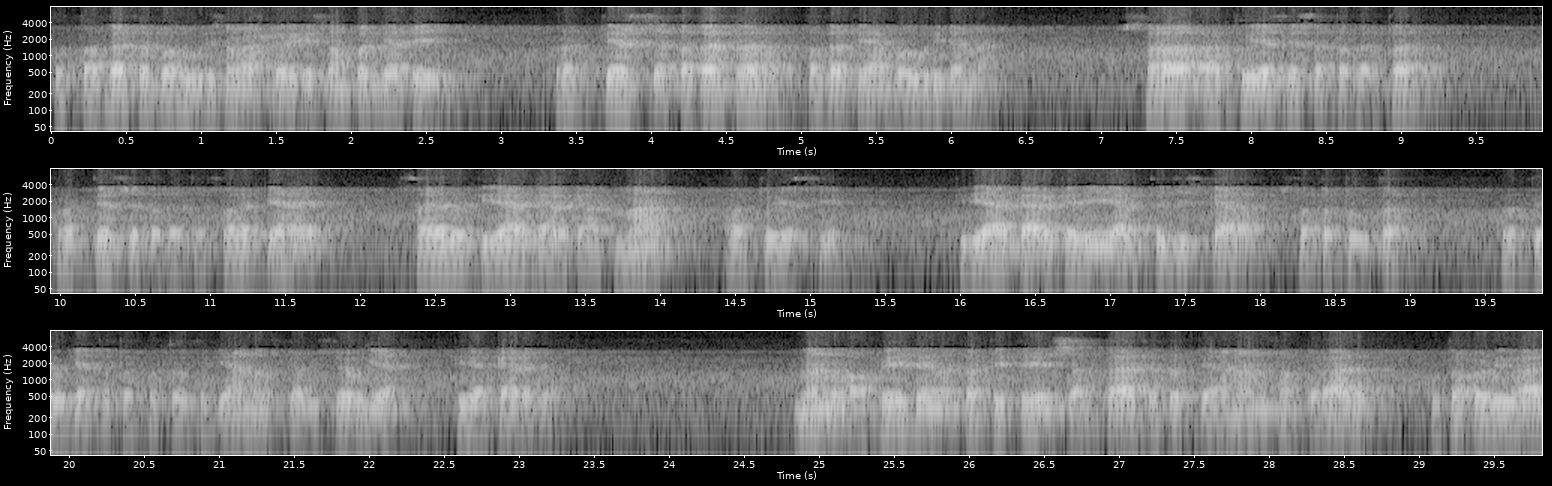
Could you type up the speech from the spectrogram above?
तो तदर्थ बहुबरी समाज करके संपद्यते। प्रत्यक्ष तदर्थ। तदर्थ यहाँ बहुबरी करना। स अर्थ यसे स तदर्थ। प्रत्यक्ष तदर्थ स क्या है। सैव क्रियाकारक आत्मा अर्थ यस्य। क्रियाकारक ही अर्थ जिसका सतत प्रत्यय हो गया, तथा प्रत्यय ज्ञान, उसका विषय हो गया, क्रियाकारक। ननु अभेदन कथित शब्दार्थ प्रत्यानाम संकराद कुत विभाग।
